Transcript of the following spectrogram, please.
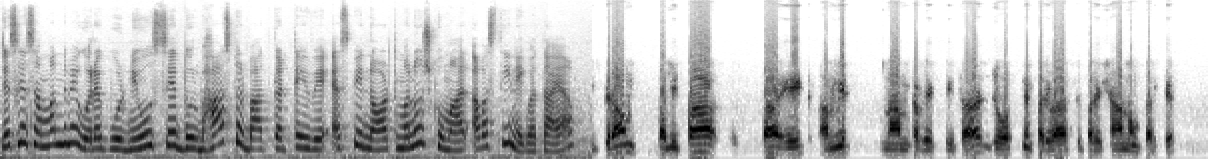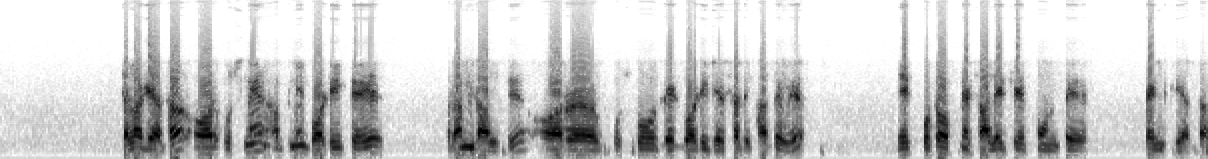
जिसके संबंध में गोरखपुर न्यूज़ से दूरभाष पर बात करते हुए एसपी नॉर्थ मनोज कुमार अवस्थी ने बताया। ग्राम तलिपा का एक अमित नाम का व्यक्ति था, जो अपने परिवार से परेशान होकर के चला गया था और उसने अपनी बॉडी पे रंग डाल के और उसको डेड बॉडी जैसा दिखाते हुए एक फ़ोटो अपने साले के फ़ोन पे सेंड किया था।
